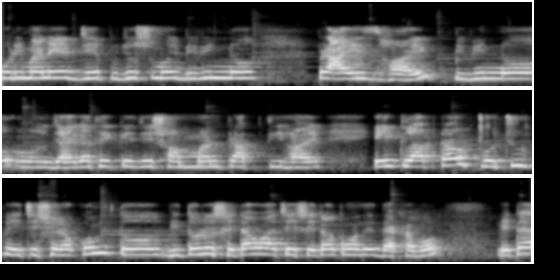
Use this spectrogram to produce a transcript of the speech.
পরিমাণের যে পুজোর সময় বিভিন্ন প্রাইজ হয়, বিভিন্ন জায়গা থেকে যে সম্মান প্রাপ্তি হয়, এই ক্লাবটাও প্রচুর পেয়েছে সেরকম। তো ভিতরে সেটাও আছে, সেটাও তোমাদের দেখাবো। এটা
